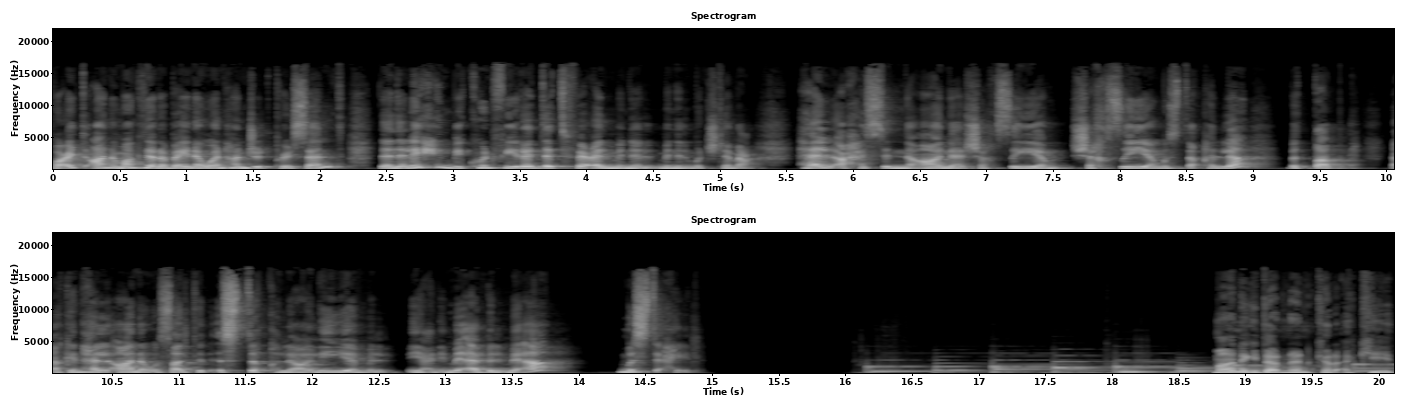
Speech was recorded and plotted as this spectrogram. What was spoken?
part أنا ما أقدر ابينه 100% لأن للحين بيكون في ردة فعل من من المجتمع. هل أحس إن أنا شخصية شخصية مستقلة؟ بالطبع. لكن هل أنا وصلت الإستقلالية يعني 100% مستحيل. ما نقدر ننكر أكيد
